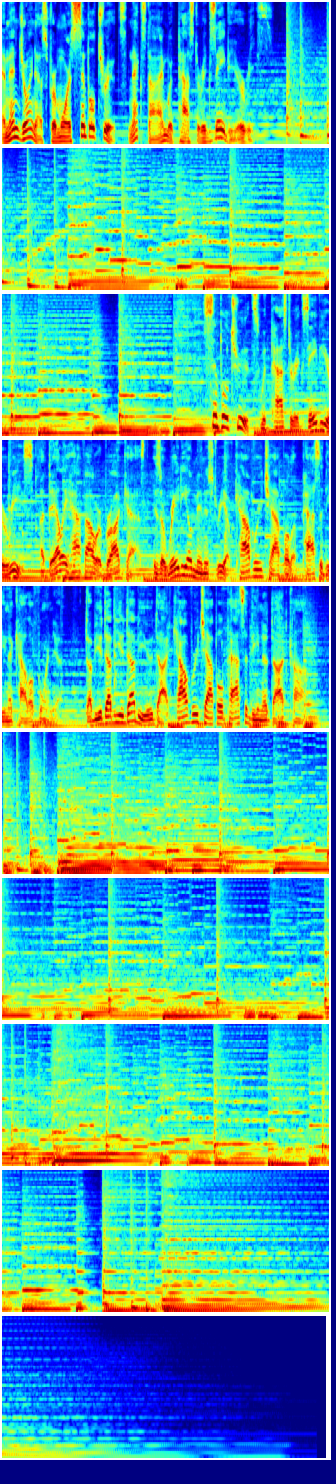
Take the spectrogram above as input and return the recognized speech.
And then join us for more simple truths next time with Pastor Xavier Reese. Simple Truths with Pastor Xavier Reese, a daily half hour broadcast, is a radio ministry of Calvary Chapel of Pasadena, California. www.calvarychapelpasadena.com.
